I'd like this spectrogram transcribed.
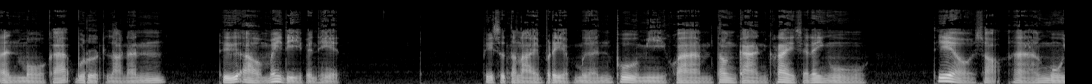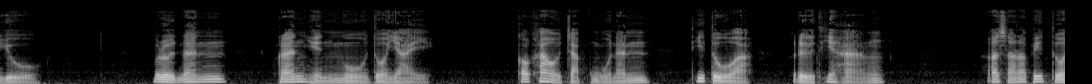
อันโมคะบุรุษเหล่านั้น ถือเอาไม่ดีเป็นเหตุภิกษุทั้งหลายเปรียบเหมือนผู้มีความต้องการใคร่จะได้งู เที่ยวเสาะหางูอยู่ บุรุษนั้นครั้นเห็นงูตัวใหญ่ ก็เข้าจับงูนั้นที่ตัวหรือที่หาง อสารพิษตัว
